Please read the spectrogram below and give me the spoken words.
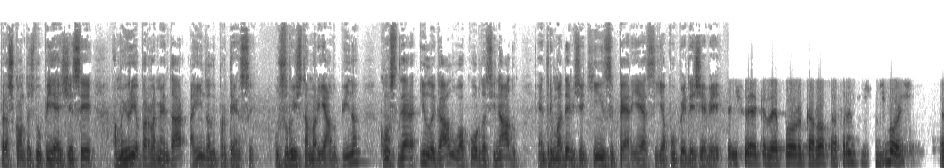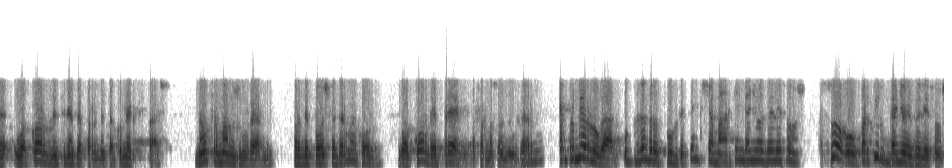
pelas contas do PSGC, a maioria parlamentar ainda lhe pertence. O jurista Mariano Pina considera ilegal o acordo assinado entre Madem G15, PRS e a PUP-DGB. Isso é querer pôr carroça à frente dos bois. Eh, o acordo de incidência parlamentar, como é que se faz? Não formamos o governo para depois fazer um acordo. O acordo é prévio à formação do governo. Em primeiro lugar, o Presidente da República tem que chamar quem ganhou as eleições. Só o partido que ganhou as eleições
